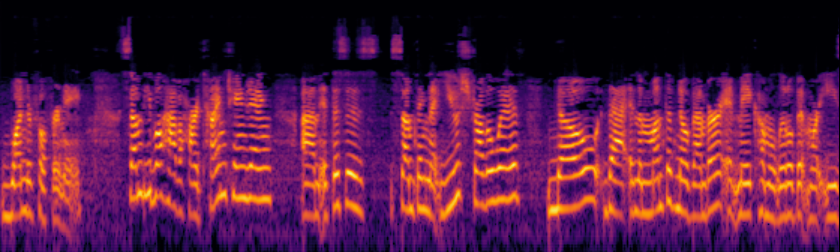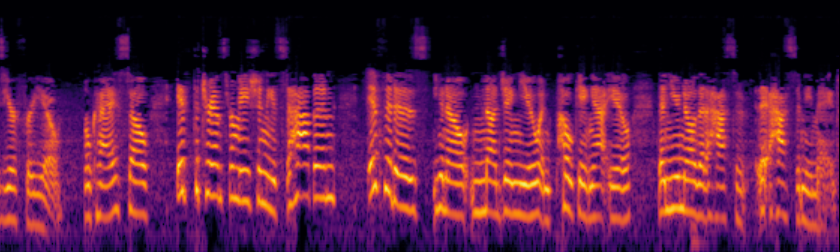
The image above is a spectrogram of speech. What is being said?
wonderful for me. Some people have a hard time changing. Um, if this is something that you struggle with, know that in the month of November, it may come a little bit more easier for you. Okay, so if the transformation needs to happen, if it is, you know, nudging you and poking at you, then you know that it has to it has to be made.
